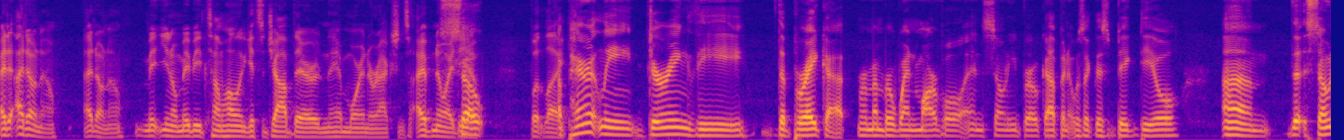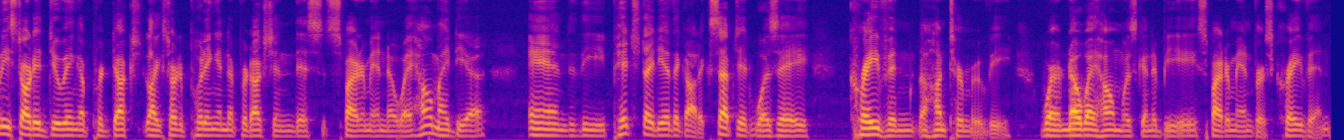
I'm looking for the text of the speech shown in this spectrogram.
I, I don't know. I don't know. You know, maybe Tom Holland gets a job there and they have more interactions. I have no idea. So, but like, apparently during the the breakup remember when marvel and sony broke up and it was like this big deal? Um the sony started doing a production like started putting into production this spider-man no way home idea and the pitched idea that got accepted was a kraven the hunter movie where no way home was going to be spider-man versus kraven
